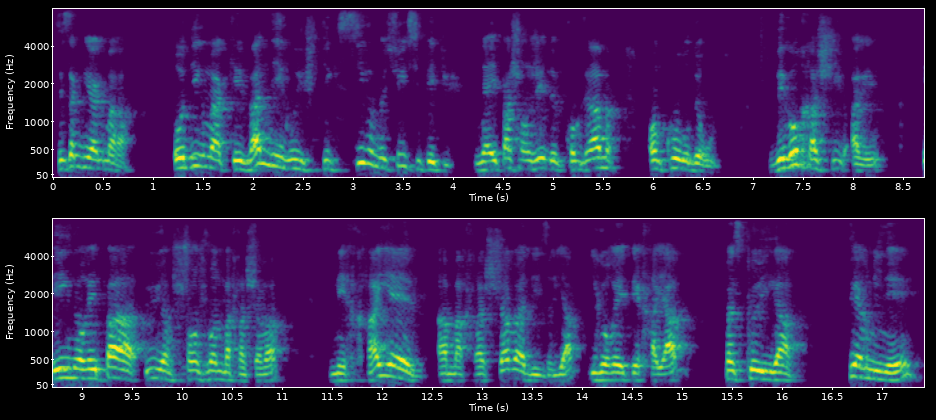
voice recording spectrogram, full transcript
C'est ça que dit Agmara. Odigma Kevan si le monsieur il s'était tu, il n'avait pas changé de programme en cours de route. Vego Ale, et il n'aurait pas eu un changement de Machashava, mais Chayev à Machashava d'Isria, il aurait été Chayav parce qu'il a terminé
